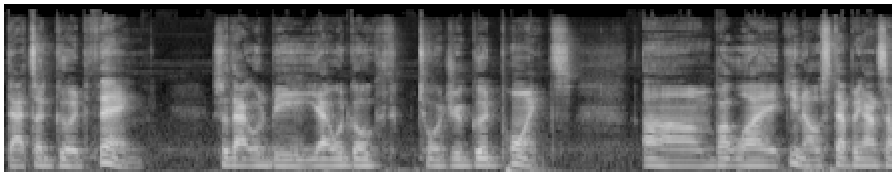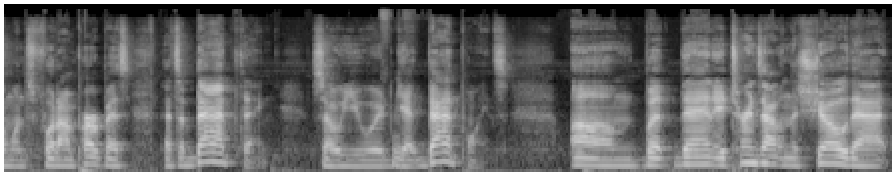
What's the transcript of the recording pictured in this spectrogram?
that's a good thing so that would be that would go towards your good points. Um, but like you know, stepping on someone's foot on purpose, that's a bad thing. So you would get bad points. Um, but then it turns out in the show that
